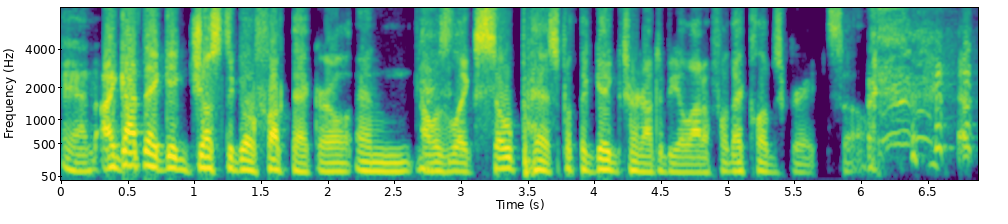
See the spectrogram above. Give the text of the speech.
And I got that gig just to go fuck that girl. And I was like so pissed, but the gig turned out to be a lot of fun. That club's great. So well,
